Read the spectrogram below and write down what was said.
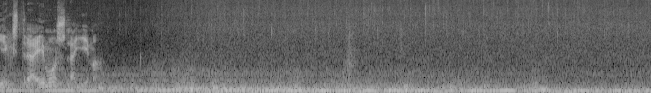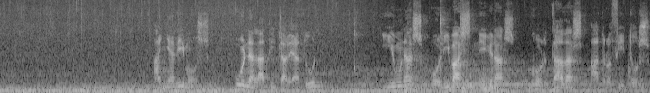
y extraemos la yema. Añadimos una latita de atún y unas olivas negras cortadas a trocitos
